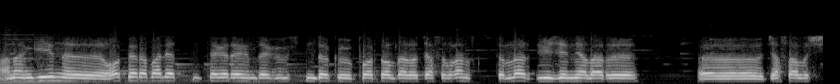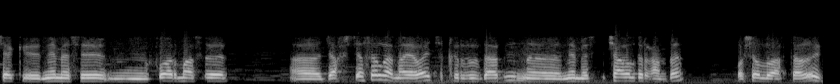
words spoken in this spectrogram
Анан кийин опера балеттин тегерегиндеги үстүндөгү порталдарга жасалган скульпторлор движениялары э, жасалыш немеси формасы жакшы жасалган аябайчы кыргыздардын немесин чагылдырган да. Ошол убактагы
